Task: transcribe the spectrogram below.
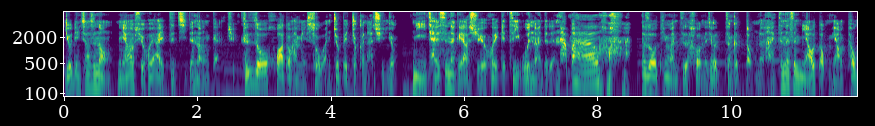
有点像是那种你要学会爱自己的那种感觉。可是之后话都还没说完就被 Joker 拿去用，你才是那个要学会给自己温暖的人，好不好？那时候听完之后呢，就整个懂了，还真的是秒懂秒通，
